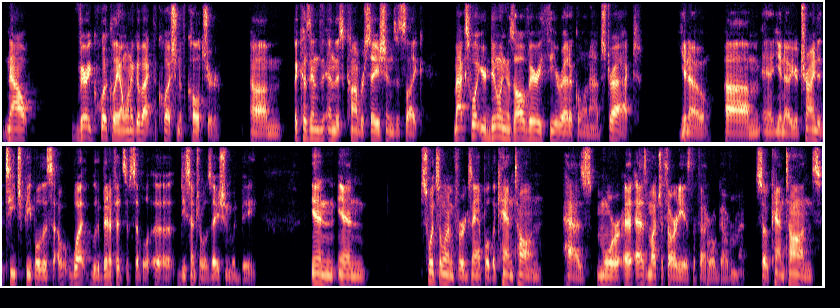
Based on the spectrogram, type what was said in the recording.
Now, very quickly, I want to go back to the question of culture um, because in in this conversations, it's like Max, what you're doing is all very theoretical and abstract. You know, um, and you know, you're trying to teach people this what the benefits of civil uh, decentralization would be. In in Switzerland, for example, the canton has more as much authority as the federal government. So cantons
